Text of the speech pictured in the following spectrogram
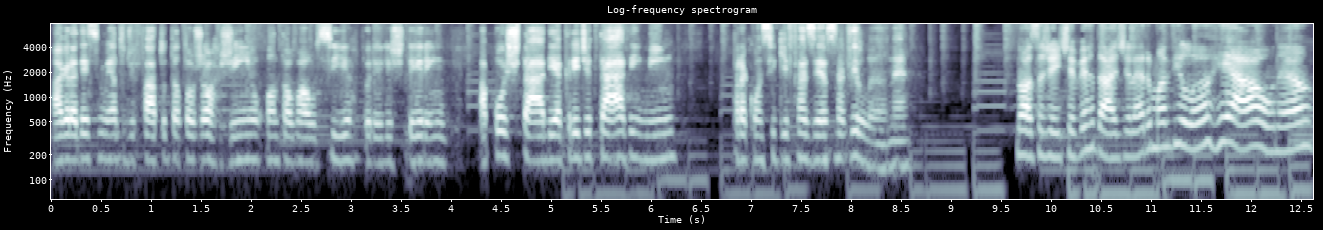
agradecimento de fato tanto ao Jorginho quanto ao Valcir por eles terem apostado e acreditado em mim para conseguir fazer essa vilã, né? Nossa, gente, é verdade. Ela era uma vilã real, né?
